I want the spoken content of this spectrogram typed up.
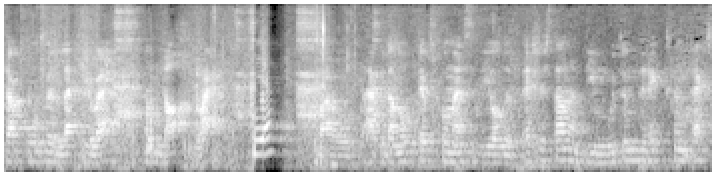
Daarvoor leg je weg, een dag weg. Ja? Maar heb je dan ook tips voor mensen die onder pressure staan en die moeten direct hun tekst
